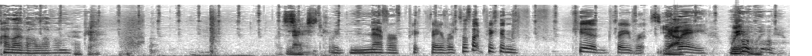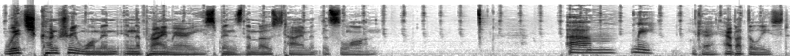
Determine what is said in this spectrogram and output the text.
I love all of them. Okay. I Next. We'd never pick favorites. It's like picking kid favorites. No yeah. way. Whi- which country woman in the primary spends the most time at the salon? Um, me. Okay. How about the least?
